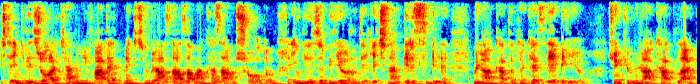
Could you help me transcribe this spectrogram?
İşte İngilizce olarak kendimi ifade etmek için biraz daha zaman kazanmış oldum. İngilizce biliyorum diye geçinen birisi bile mülakatta tökezleyebiliyor. Çünkü mülakatlar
